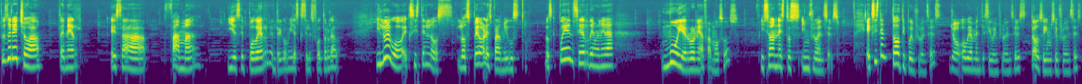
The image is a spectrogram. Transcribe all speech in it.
pues derecho a tener esa fama y ese poder, entre comillas, que se les fue otorgado. Y luego existen los, los peores para mi gusto, los que pueden ser de manera muy errónea famosos y son estos influencers. Existen todo tipo de influencers. Yo obviamente sigo influencers, todos seguimos influencers.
